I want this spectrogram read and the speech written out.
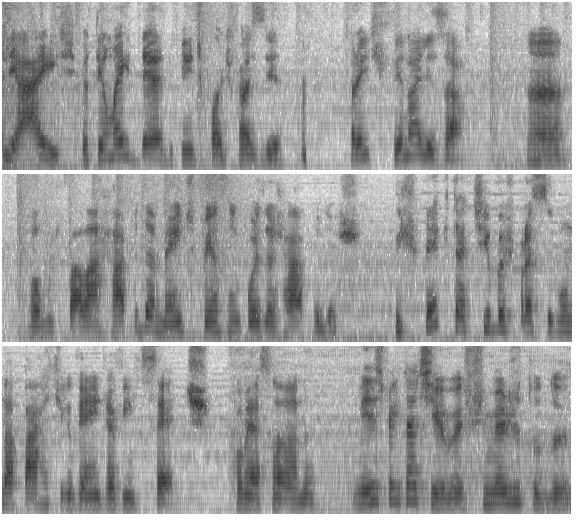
Aliás, eu tenho uma ideia do que a gente pode fazer pra gente finalizar. Ah, Vamos falar rapidamente, pensa em coisas rápidas. Expectativas pra segunda parte que vem dia 27. Começa, Ana. minhas expectativas, primeiro de tudo,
